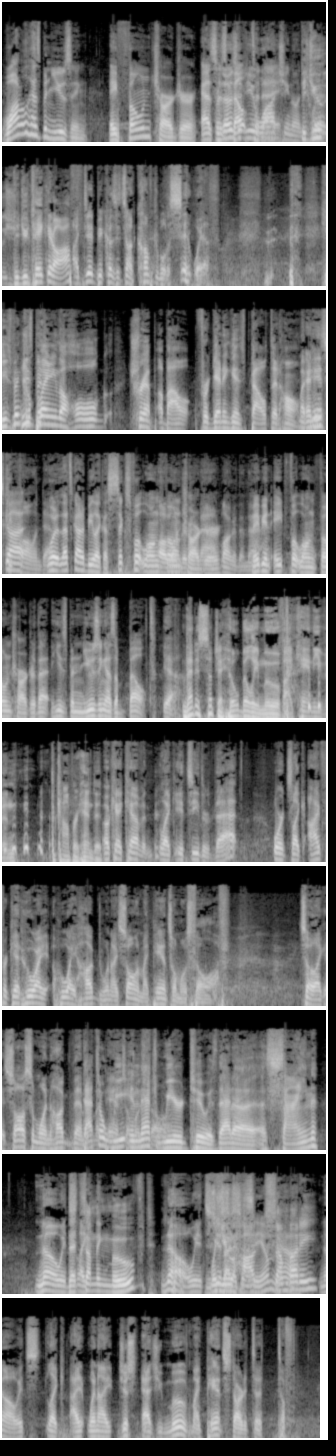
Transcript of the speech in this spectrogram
Waddle has been using a phone charger as For his those belt of you today. watching on Did you did you take it off? I did because it's uncomfortable to sit with. He's been He's been- complaining the whole trip about forgetting his belt at home. My and pants he's keep got falling down. what, that's got to be like a six foot long Oh, phone longer than charger, that, longer than that. maybe an eight foot long phone charger that he's been using as a belt. Yeah. That is such a hillbilly move. I can't even comprehend it. Okay, Kevin. Like it's either that, or it's like I forget who I who I hugged when I saw and my pants almost fell off. So like I saw someone hug them. that's and a pants weird, and that's fell off. weird too. Is that a, a sign No, it's that like something moved no. It's when just, you decided hug see 'em? somebody? No, it's like I when I just as you moved, my pants started to to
